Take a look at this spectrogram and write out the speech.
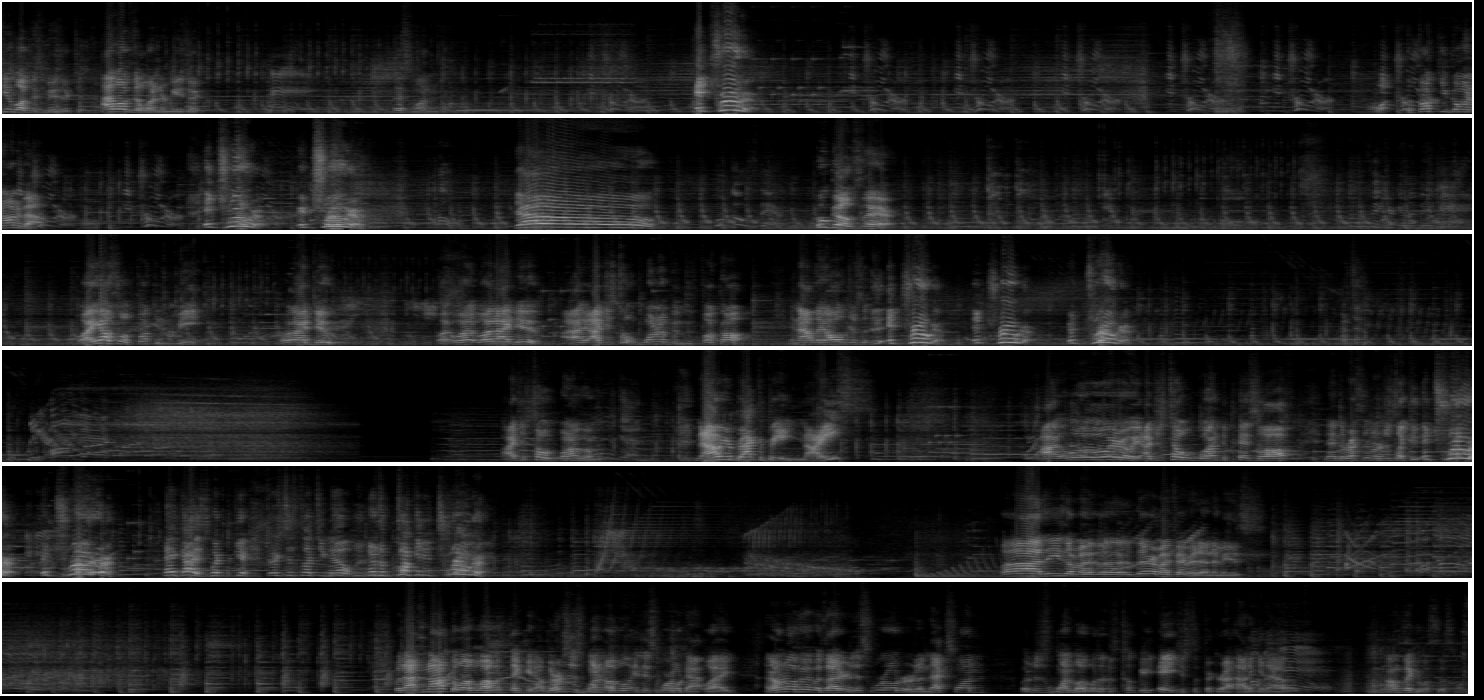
Do love this music. Too. I love the Wonder music. This one. Intruder! Intruder! Intruder! Intruder! Intruder! Intruder! What the fuck you going on about? Intruder! Intruder! Intruder! Oh, No! who goes there? Who goes there? I do? What, what, what'd I do? I, I just told one of them to fuck off. And now they all just, intruder! Intruder! Intruder! I just told one of them, now you're back to being nice? I, literally, I just told one to piss off, and then the rest of them are just like, intruder! Intruder! Hey guys, what, let's just let you know, there's a fucking intruder! Ah, these are my, uh, they're my favorite enemies. But that's not the level I was thinking of. There's this one level in this world that, like, I don't know if it was either this world or the next one, but there's one level that just took me ages to figure out how to get out of. I don't think it was this one.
